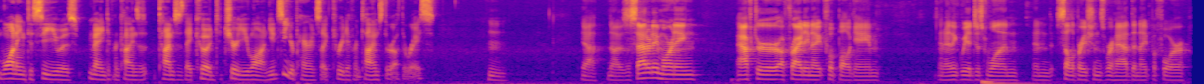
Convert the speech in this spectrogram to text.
wanting to see you as many different kinds of times as they could to cheer you on, you'd see your parents like three different times throughout the race. Hmm. yeah, no, it was a Saturday morning after a Friday night football game, and I think we had just won, and celebrations were had the night before,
